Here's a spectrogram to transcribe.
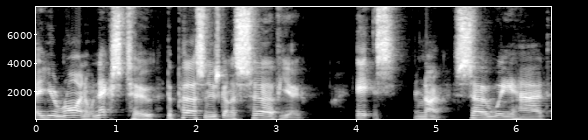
a urinal next to the person who's going to serve you. It's no. So we had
